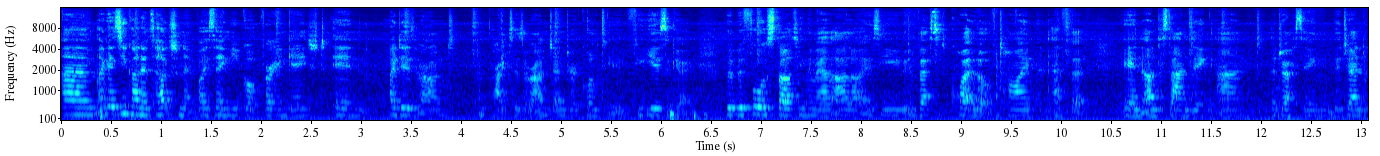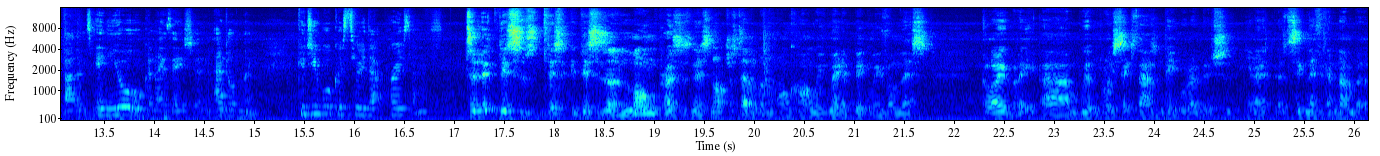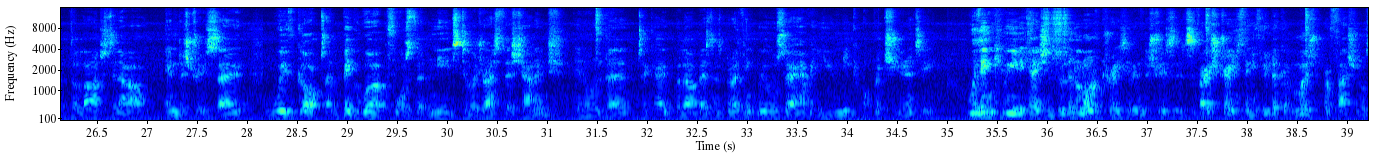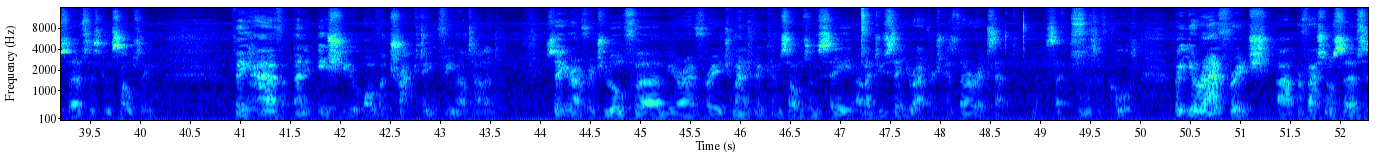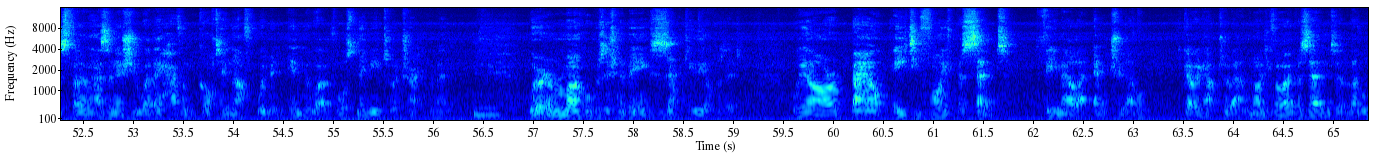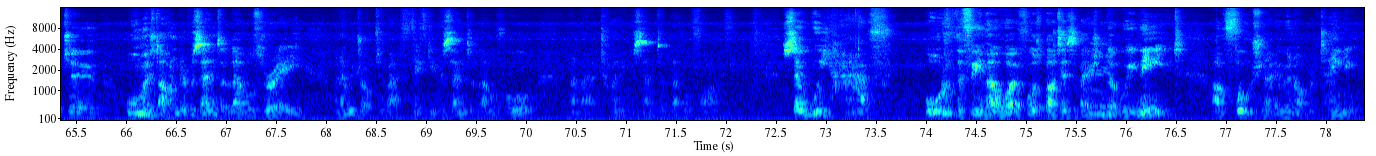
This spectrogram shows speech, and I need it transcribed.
um, I guess you kind of touched on it by saying you got very engaged in ideas around and practice around gender equality a few years ago. But before starting the Male Allies, you invested quite a lot of time and effort in understanding and addressing the gender balance in your organisation, Edelman. Could you walk us through that process? So look, this is this this is a long process, and it's not just Edelman Hong Kong. We've made a big move on this globally. Um, we employ six thousand people, which is you know a significant number, the largest in our industry. So we've got a big workforce that needs to address this challenge in order to, to cope with our business. But I think we also have a unique opportunity within communications, within a lot of creative industries. It's a very strange thing. If you look at most professional services consulting, they have an issue of attracting female talent. So your average law firm, your average management consultancy, and I do say your average because there are except, exceptions, of course, but your average uh, professional services firm has an issue where they haven't got enough women in the workforce and they need to attract them in. We're in a remarkable position of being exactly the opposite. We are about 85% female at entry level, going up to about 95% at level 2, almost 100% at level 3, and then we drop to about 50% at level 4 and about 20% at level 5. So we have all of the female workforce participation Mm. that we need. Unfortunately, we're not retaining.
